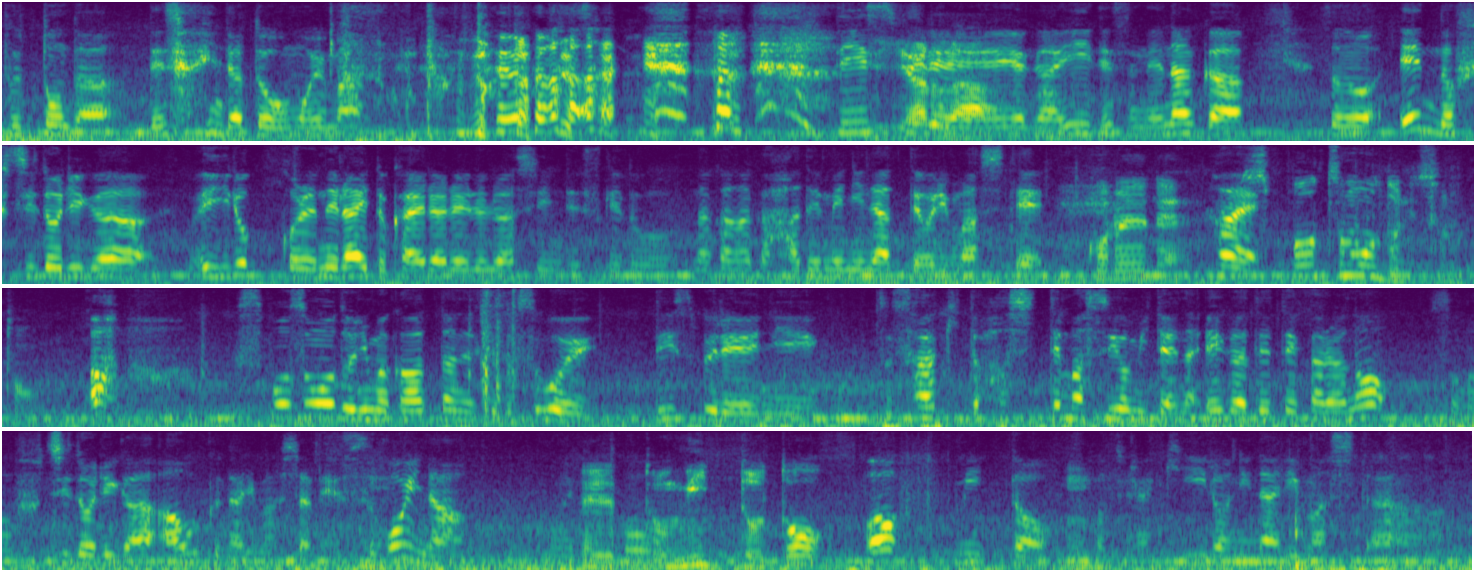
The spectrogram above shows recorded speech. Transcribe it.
ぶっ飛んだデザインだと思います。ディスプレイがいいですね。なんかその円の縁取りが色これねライト変えられるらしいんですけどなかなか派手めになっておりまして。これね、はい、スポーツモードにすると。あスポーツモードに今変わったんですけどすごいディスプレイにサーキット走ってますよみたいな絵が出てからのその縁取りが青くなりましたね。すごいな、えっ、とミッドとあミッド、うん、こちら黄色になりました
